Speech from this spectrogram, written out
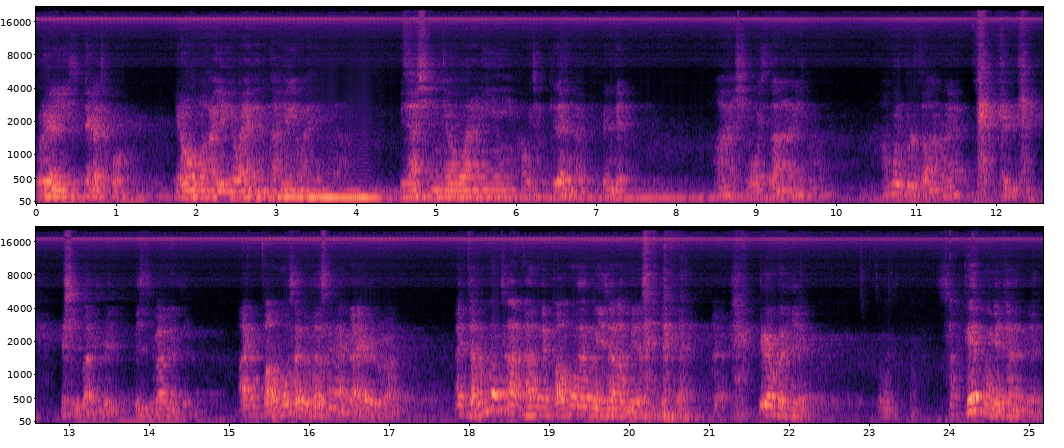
우리가 이 내가 자꾸 여호와가 여기 와야 된다. 여기 와야 된다. 위사신 여호와 하나님 하고 자꾸 기다린다. 그런데 아씨 오지도 안 하네. 아무리 불러도 안 오네. 말하고 열심히 하면서 아이고 박목사도 그런 소리 한 거예요 그거. 아니 다른 목사 안 가는데 박목사도 이상한 소리 하잖아. 그러면 이게 싹 대부분 괜찮은데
